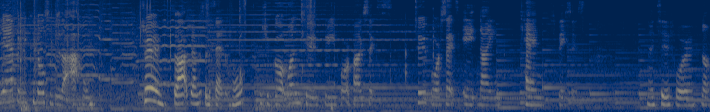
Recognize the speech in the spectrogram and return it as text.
Yeah, but you could also do that at home. True. So actually, I'm just gonna send them home. Because you've got 1, 2, 3, 4, 5, 6, 2, 4, 6, 8, 9, 10 spaces. Now two, four. No,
